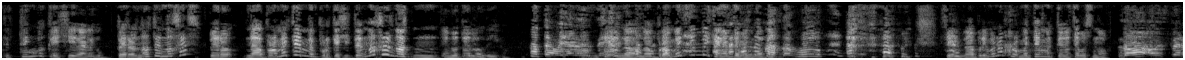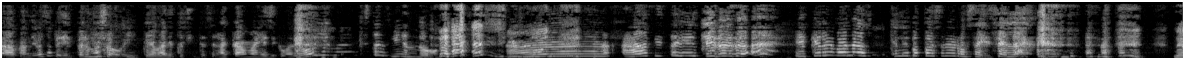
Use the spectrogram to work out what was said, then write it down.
te tengo que decir algo. Pero no te enojes. Pero, no, prométeme, porque si te enojas, no, no te lo digo. No te voy a decir. No, no, prométeme que no te vas a enojar. Sí, no, primero prométeme que no te vas a enojar. No, o espera, cuando ibas a pedir permiso y te vas y te sientes en la cama y así como de, oye, ma, ¿qué estás viendo? Ah, ah, sí está bien chido. ¿Y qué le van a, qué le va a pasar a Rosa Isela? No,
